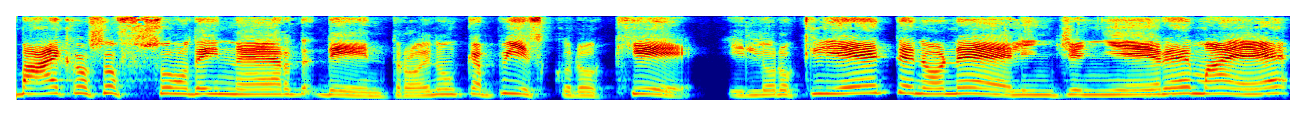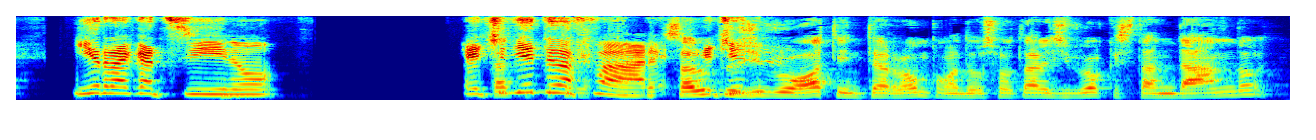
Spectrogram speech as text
Microsoft sono dei nerd dentro e non capiscono che il loro cliente non è l'ingegnere, ma è il ragazzino e c'è niente da fare. Saluto GVO, ti interrompo, ma devo salutare GVO che sta andando.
